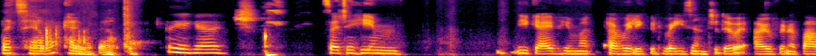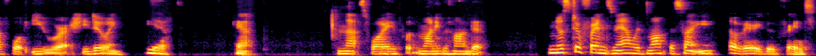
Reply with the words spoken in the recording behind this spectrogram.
that's how that came about. There you go. So to him, you gave him a, a really good reason to do it over and above what you were actually doing. Yeah. Yeah. And that's why you put the money behind it. And you're still friends now with Marcus, aren't you? Oh, very good friends.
